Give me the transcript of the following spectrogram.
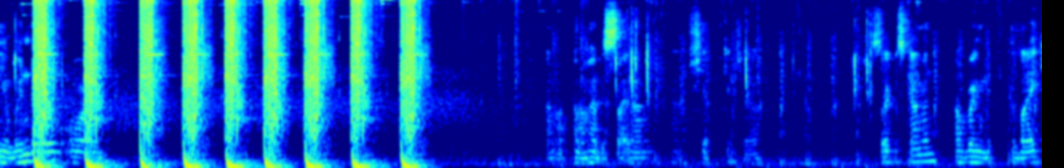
your window or? I don't, I don't have a sight on. Oh shit! Good job. Circle's coming. I'll bring the, the bike.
